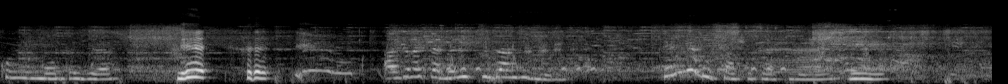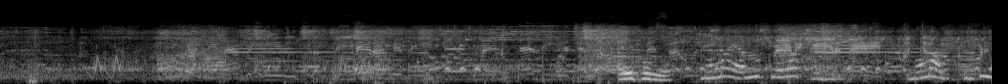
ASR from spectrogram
koyun montajı. Ne? Arkadaşlar ben hiç türden bilmiyorum. Sen niye bu şarkı şarkılarını? Ayıp oluyor. Mama şey yapmadın. Mama kötü.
